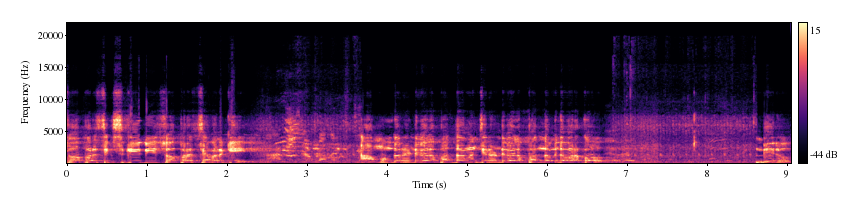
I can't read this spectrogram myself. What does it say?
సూపర్ సిక్స్కి మీ సూపర్ సెవెన్కి ఆ ముందు రెండు వేల పద్నాలుగు నుంచి రెండు వేల పంతొమ్మిది వరకు మీరు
